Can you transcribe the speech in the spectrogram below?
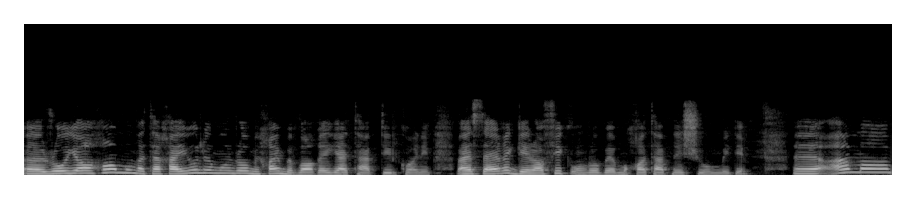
رویاهامون و تخیلمون رو می‌خوایم به واقعیت تبدیل کنیم و از طریق گرافیک اون رو به مخاطب نشون میدیم. اما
